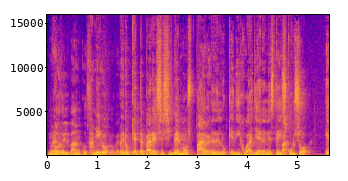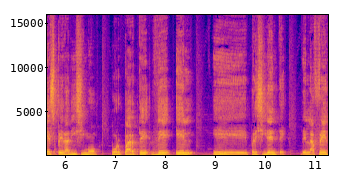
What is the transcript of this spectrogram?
Bueno, no del banco, sino Amigo, del proveedor. pero ¿qué te parece si vemos parte de lo que dijo ayer en este Va. discurso esperadísimo por parte del el eh, presidente de la Fed,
